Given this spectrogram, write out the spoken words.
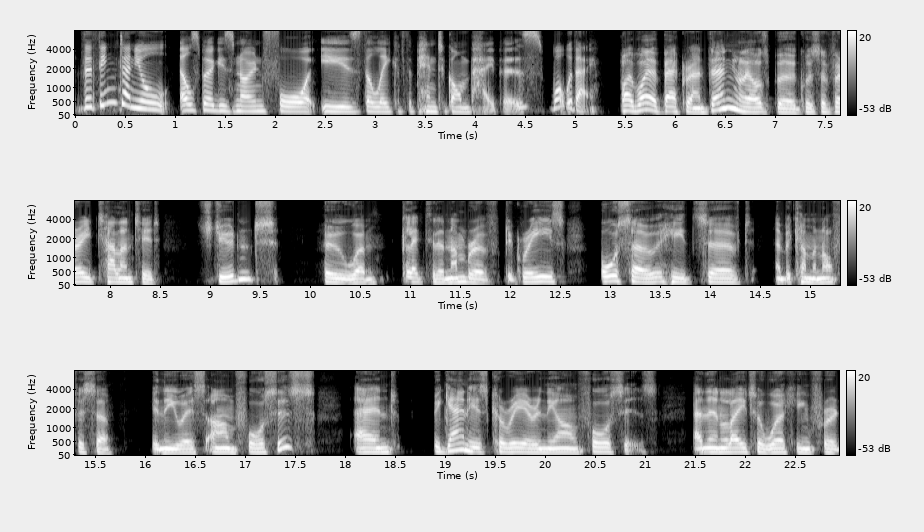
the thing Daniel Ellsberg is known for is the leak of the Pentagon Papers. What were they? By way of background, Daniel Ellsberg was a very talented student who um, collected a number of degrees. Also, he'd served and become an officer in the US Armed Forces and began his career in the Armed Forces and then later working for a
